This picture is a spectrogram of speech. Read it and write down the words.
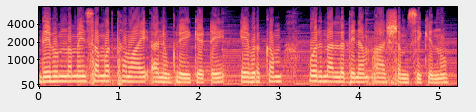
ദൈവം നമ്മെ സമർത്ഥമായി അനുഗ്രഹിക്കട്ടെ. ഏവർക്കും ഒരു നല്ല ദിനം ആശംസിക്കുന്നു.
